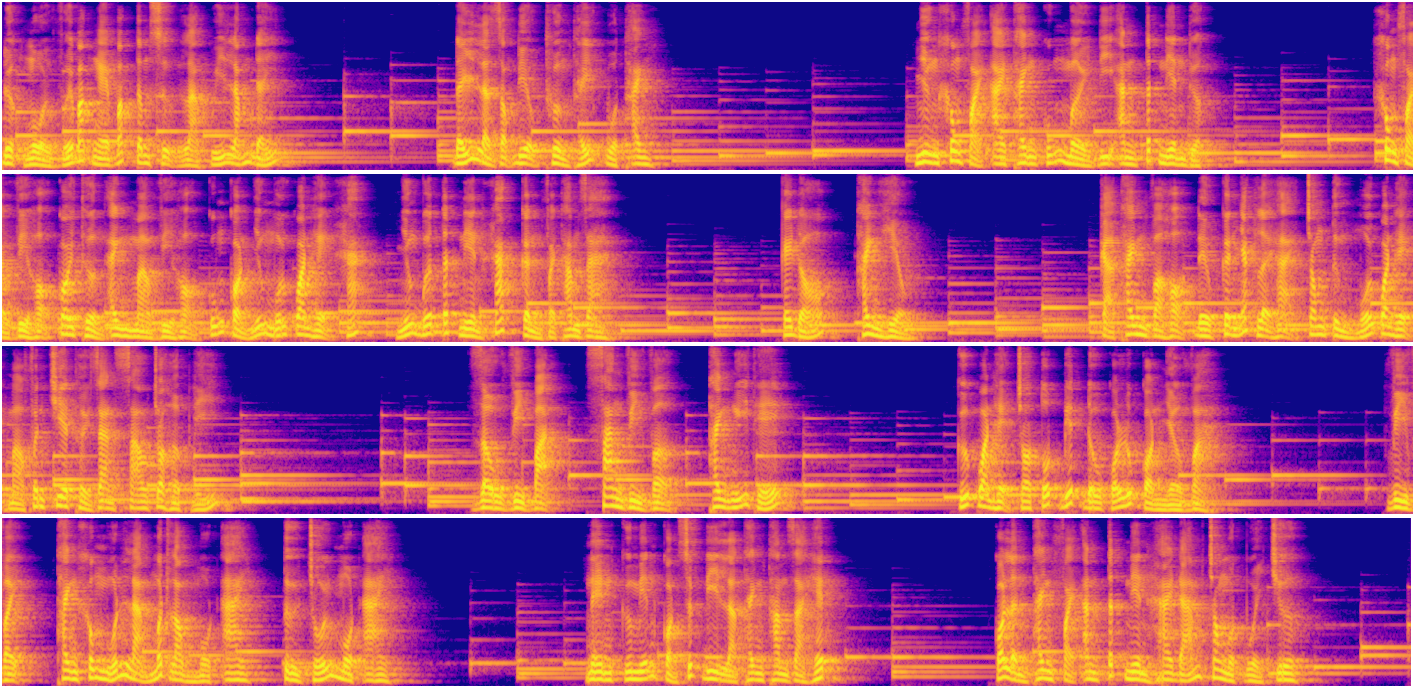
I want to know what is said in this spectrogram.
Được ngồi với bác nghe bác tâm sự là quý lắm đấy. Đấy là giọng điệu thường thấy của Thanh. Nhưng không phải ai Thanh cũng mời đi ăn tất niên được. Không phải vì họ coi thường anh mà vì họ cũng còn những mối quan hệ khác, những bữa tất niên khác cần phải tham gia. Cái đó Thanh hiểu. Cả Thanh và họ đều cân nhắc lợi hại trong từng mối quan hệ mà phân chia thời gian sao cho hợp lý. Giàu vì bạn, sang vì vợ, Thanh nghĩ thế. Cứ quan hệ cho tốt biết đâu có lúc còn nhờ vả. Vì vậy, Thanh không muốn làm mất lòng một ai, từ chối một ai. Nên cứ miễn còn sức đi là Thanh tham gia hết. Có lần Thanh phải ăn tất niên hai đám trong một buổi trưa.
